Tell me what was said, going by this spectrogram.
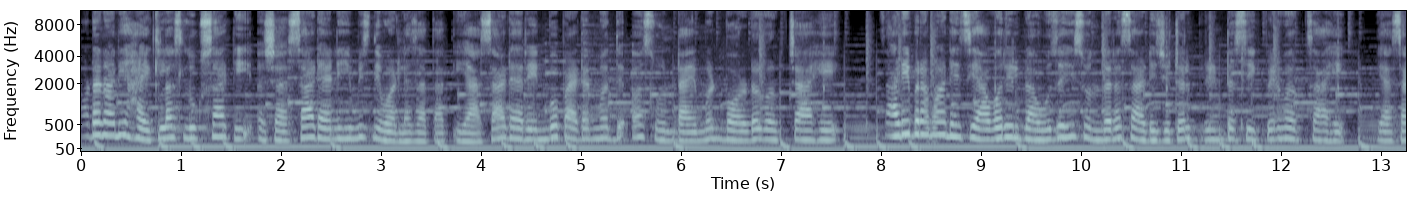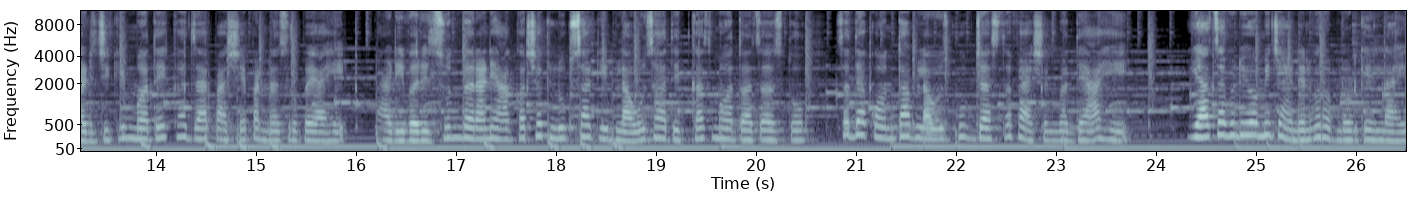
मॉडर्न आणि हाय क्लास लुकसाठी अशा साड्या नेहमीच निवडल्या जातात. या साड्या रेनबो पॅटर्नमध्ये असून डायमंड बॉर्डर वर्कच्या आहे. साडीप्रमाणेच यावरील ब्लाऊजही सुंदर असा डिजिटल प्रिंट सिक्वेन वर्कचा आहे. या साडीची किंमत एक हजार पाचशे पन्नास रुपये आहे. साडीवरील सुंदर आणि आकर्षक लुकसाठी ब्लाऊज हा तितकाच महत्त्वाचा असतो. सध्या कोणता ब्लाऊज खूप जास्त फॅशनमध्ये आहे? याचा व्हिडिओ मी चॅनलवर अपलोड केलेला आहे.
